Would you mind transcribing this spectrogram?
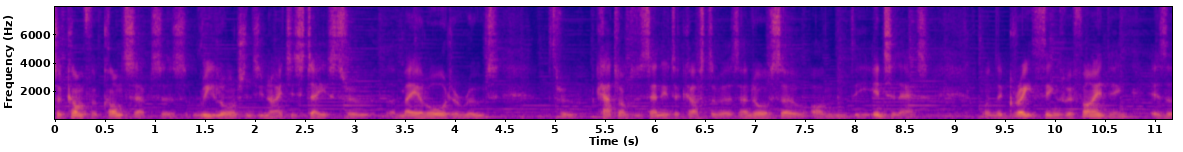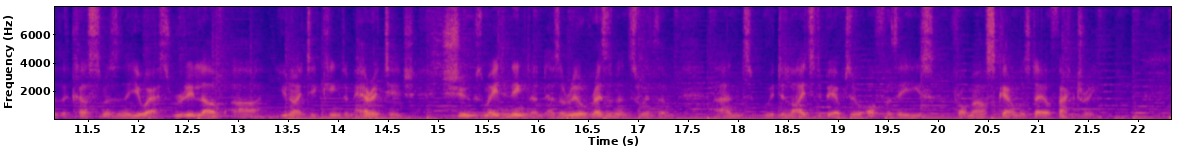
of Comfort Concepts has relaunched in the United States through the mail order route, through catalogues we're sending to customers and also on the internet. One of the great things we're finding is that the customers in the US really love our United Kingdom heritage. Shoes made in England has a real resonance with them and we're delighted to be able to offer these from our Skelmersdale factory.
